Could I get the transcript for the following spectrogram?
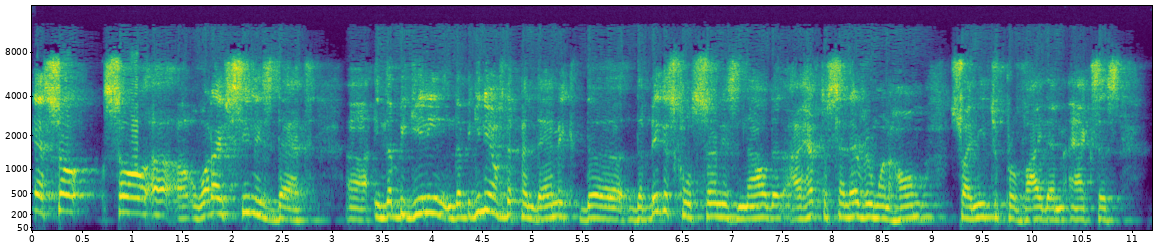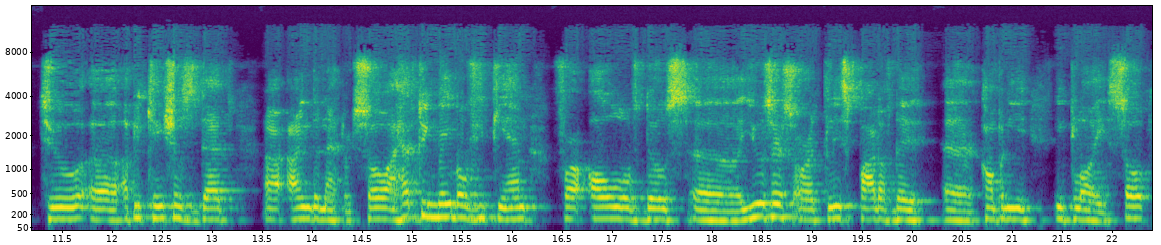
Yeah, so so uh, uh, what I've seen is that uh, in the beginning, in the beginning of the pandemic, the the biggest concern is now that I have to send everyone home, so I need to provide them access to uh, applications that are, are in the network. So I have to enable VPN for all of those uh, users, or at least part of the uh, company employees. So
